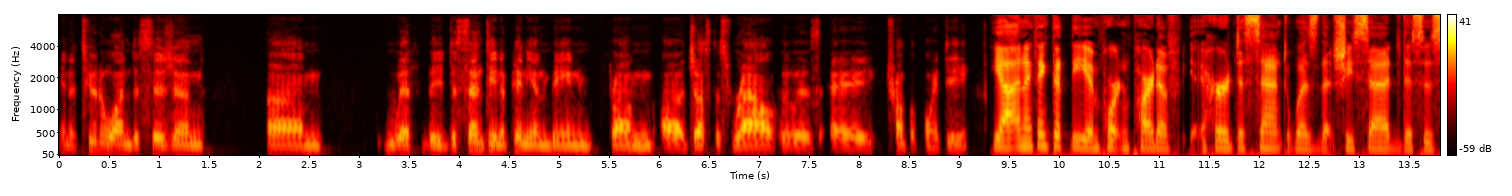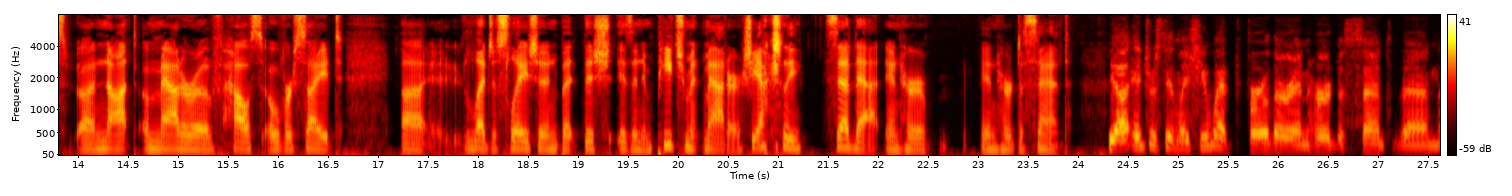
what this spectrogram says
in a two to one decision. Um, with the dissenting opinion being from uh, Justice Rao, who is a Trump appointee. Yeah, and I think that the important part of her dissent was that she said this is uh, not a matter of House oversight uh, legislation, but this is an impeachment matter. She actually said that in her in her dissent. Yeah, interestingly, she went further in her dissent than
